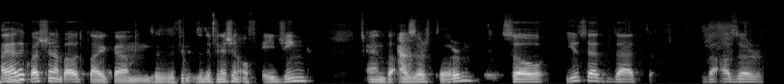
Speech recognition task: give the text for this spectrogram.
I had a question about like um, the, the definition of aging and the other term. So you said that the other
